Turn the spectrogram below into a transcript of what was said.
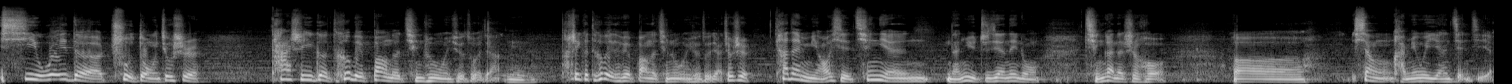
细微的触动，就是他是一个特别棒的青春文学作家。嗯他是一个特别特别棒的青春文学作家，就是他在描写青年男女之间那种情感的时候，呃，像海明威一样简洁，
